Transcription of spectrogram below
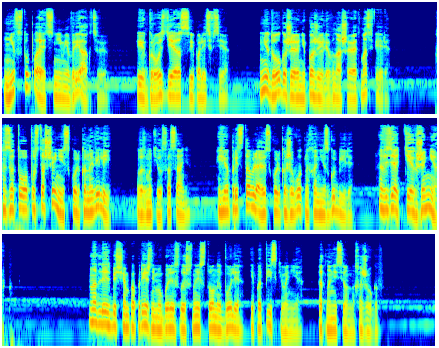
не вступает с ними в реакцию. И грозди осыпались все. Недолго же они пожили в нашей атмосфере. «Зато опустошений сколько навели», – возмутился Саня. «Я представляю, сколько животных они сгубили. Взять тех же нерп». Над лезбищем по-прежнему были слышны стоны боли и попискивания от нанесенных ожогов.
